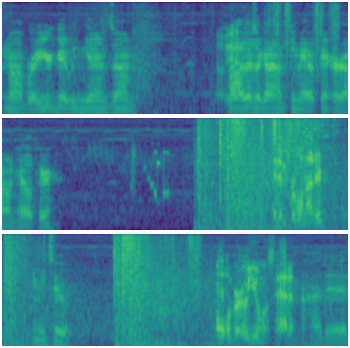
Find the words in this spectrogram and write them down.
No, bro, you're good. We can get in zone. Oh Oh, yeah. there's a guy on teammate up here, or on hill up here. Hit him for 100. Give me two. Oh, bro, you almost had him. I did.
